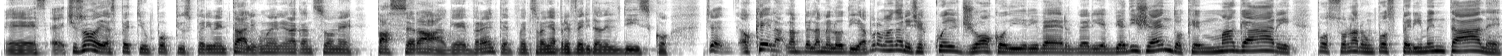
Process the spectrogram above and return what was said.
eh, eh, ci sono degli aspetti un po' più sperimentali come nella canzone Passerà che è veramente penso la mia preferita del disco. Cioè ok la, la bella melodia però magari c'è quel gioco di riverberi e via dicendo che magari può suonare un po' sperimentale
